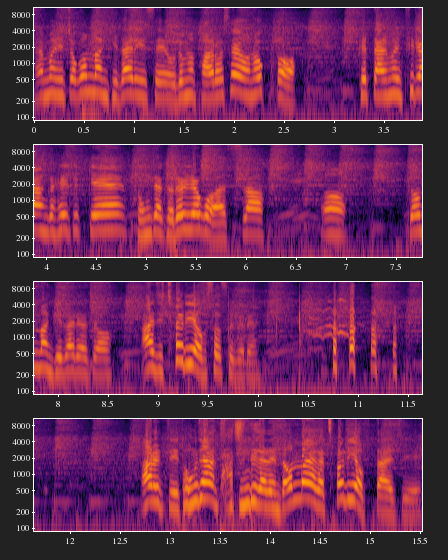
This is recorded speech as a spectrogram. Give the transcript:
할머니 조금만 기다리세요. 그러면 바로 세워놓고 그때 할머니 필요한 거 해줄게. 동자 그러려고 왔어. 어, 조금만 기다려줘. 아직 철이 없어서 그래. 알았지? 동자는 다 준비가 된다. 엄마가 철이 없다 아직.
